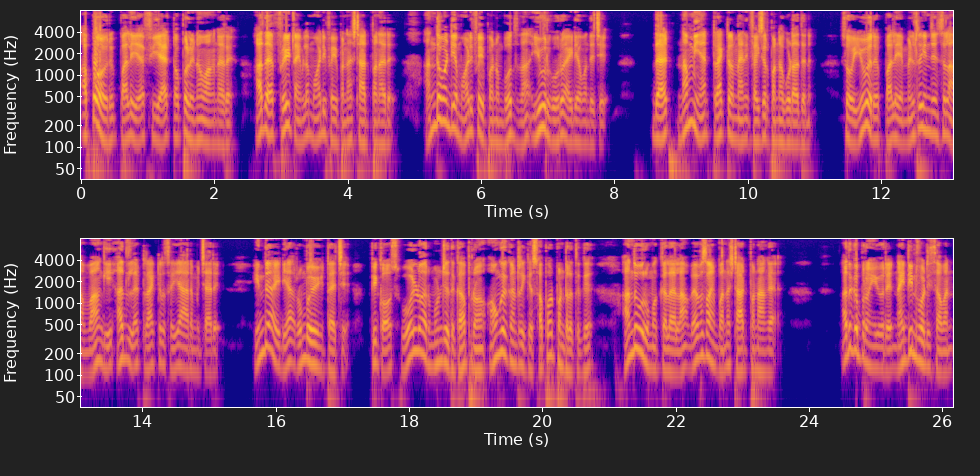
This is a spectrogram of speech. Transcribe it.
அப்போ அவர் பழைய ஃபியட் டொப்பலினோ வாங்கினாரு. அதை ஃப்ரீ டைமில் மாடிஃபை பண்ண ஸ்டார்ட் பண்ணார். அந்த வண்டியை மாடிஃபை பண்ணும்போது தான் இவருக்கு ஒரு ஐடியா வந்துச்சு. தட் நம்ம ஏன் டிராக்டர் மேனுஃபேக்சர் பண்ணக்கூடாதுன்னு. ஸோ இவர் பழைய மிலிட்ரி இன்ஜின்ஸ் எல்லாம் வாங்கி அதில் டிராக்டர் செய்ய ஆரம்பித்தார் இந்த ஐடியா ரொம்பவே ஹிட் ஆச்சு. பிகாஸ் வேர்ல்டு வார் முடிஞ்சதுக்கு அப்புறம் அவங்க கண்ட்ரிக்கு சப்போர்ட் பண்ணுறதுக்கு அந்த ஊர் மக்களெல்லாம் விவசாயம் பண்ண ஸ்டார்ட் பண்ணாங்க. அதுக்கப்புறம் இவர் nineteen forty seven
